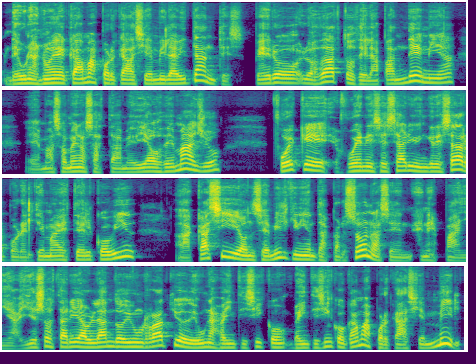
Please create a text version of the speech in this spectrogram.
de unas nueve camas por cada 100.000 habitantes, pero los datos de la pandemia, eh, más o menos hasta mediados de mayo, fue que fue necesario ingresar por el tema este del COVID a casi 11.500 personas en, España. Y eso estaría hablando de un ratio de unas 25, 25 camas por cada 100.000.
